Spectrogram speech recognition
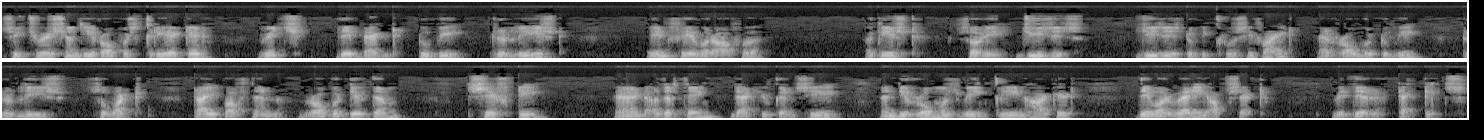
situation the robbers created, which they begged to be released in favor of, uh, against, sorry, Jesus. Jesus to be crucified and robber to be released. So what type of then robber give them? Safety and other thing that you can see and the Romans being clean-hearted, they were very upset with their tactics.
